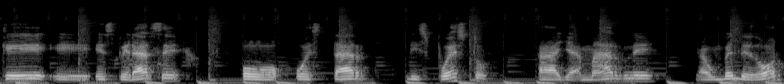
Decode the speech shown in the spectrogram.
que eh, esperarse o, estar dispuesto a llamarle a un vendedor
